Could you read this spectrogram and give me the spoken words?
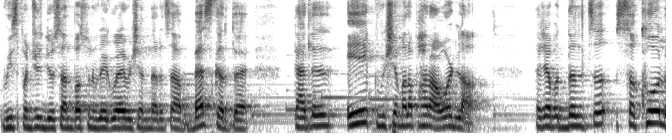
वीस पंचवीस दिवसांपासून वेगवेगळ्या विषयांवरचा अभ्यास करतोय. त्यातले एक विषय मला फार आवडला. त्याच्याबद्दलचं सखोल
